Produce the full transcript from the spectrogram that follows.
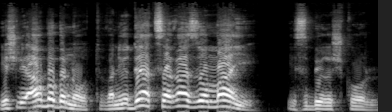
יש לי ארבע בנות, ואני יודע צרה זו מהי, הסביר אשכול.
